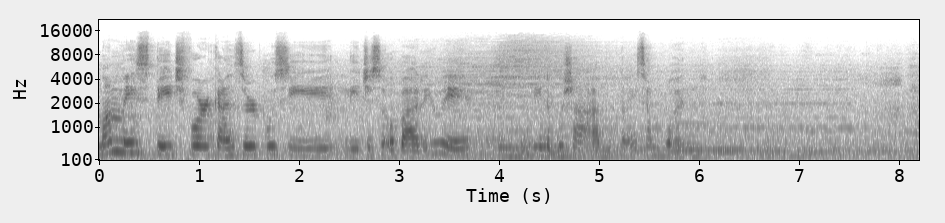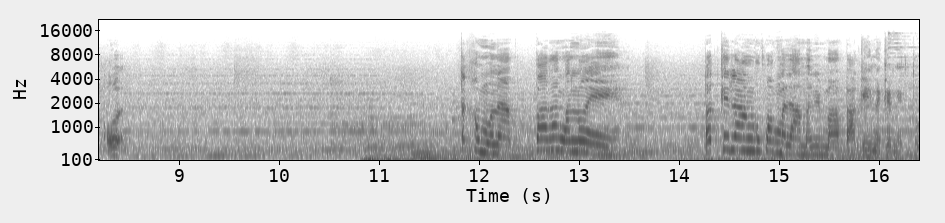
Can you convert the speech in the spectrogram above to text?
Ma'am, may stage 4 cancer po si Lydia sa ovaryo eh. Hindi na po siya aabot ng isang buwan. O, taka muna, parang ano eh, ba't kailangan ko pang malaman yung mga bagay na ganito?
